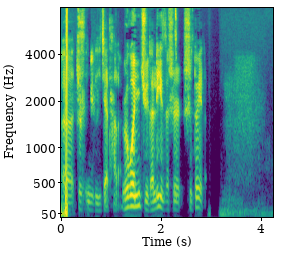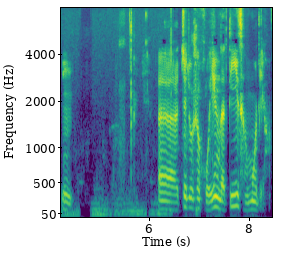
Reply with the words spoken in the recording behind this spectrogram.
呃，就是你理解他了。如果你举的例子是是对的，嗯。呃，这就是回应的第一层目的哈。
